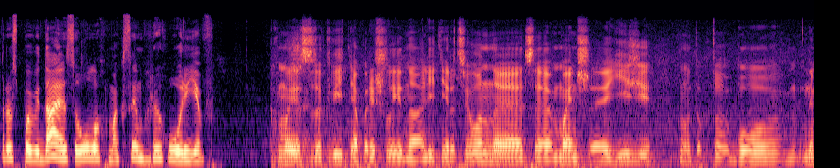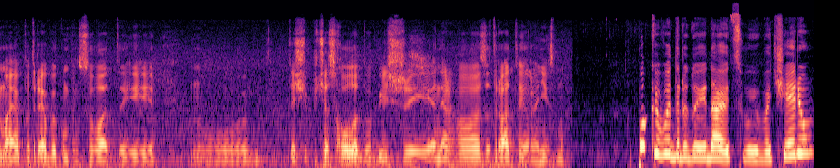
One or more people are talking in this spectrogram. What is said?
розповідає зоолог Максим Григор'єв. Ми з квітня перейшли на літній раціон, е, це менше їжі, ну тобто, бо немає потреби компенсувати ну, те, що під час холоду більше енергозатрати організму. Поки видри доїдають свою вечерю,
